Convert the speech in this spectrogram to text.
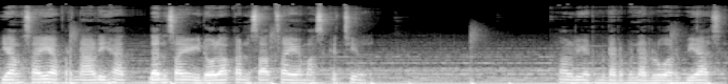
yang saya pernah lihat dan saya idolakan saat saya masih kecil. Kalian benar-benar luar biasa.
